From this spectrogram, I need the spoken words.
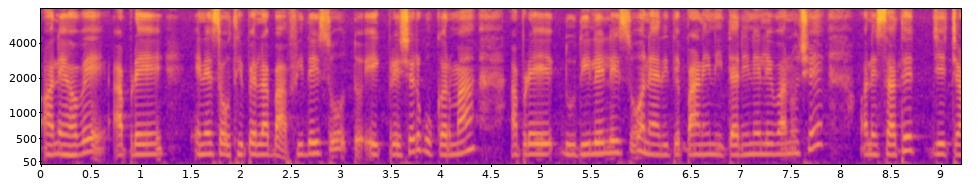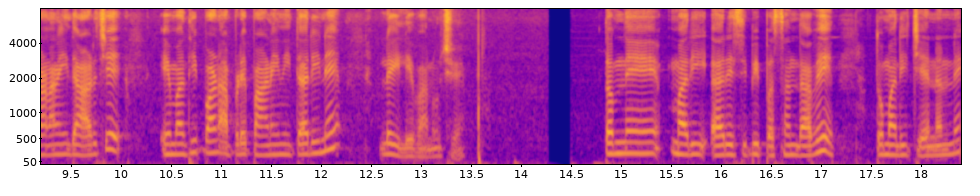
અને હવે આપણે એને સૌથી પહેલાં બાફી દઈશું. તો એક પ્રેશર કુકરમાં આપણે દૂધી લઈ લઈશું અને આ રીતે પાણી નિતારીને લેવાનું છે. અને સાથે જે ચણાની દાળ છે, એમાંથી પણ આપણે પાણી નિતારીને લઈ લેવાનું છે. તમને મારી આ રેસીપી પસંદ આવે તો મારી ચેનલને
